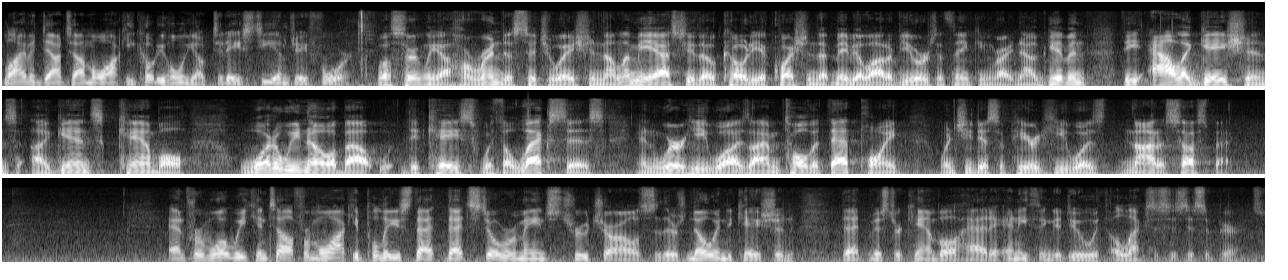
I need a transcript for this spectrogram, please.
Live in downtown Milwaukee, Cody Holyoke, today's TMJ4. Well, certainly a horrendous situation. Now, let me ask you, though, Cody, a question that maybe a lot of viewers are thinking right now. Given the allegations against Campbell, what do we know about the case with Alexis and where he was? I'm told at that point, when she disappeared, he was not a suspect. And from what we can tell from Milwaukee police, that, that still remains true, Charles. There's no indication that Mr. Campbell had anything to do with Alexis's disappearance.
